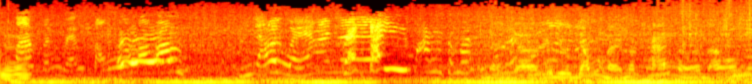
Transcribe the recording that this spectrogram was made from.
dạ. Lúa giống này nó kháng nữa đã không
